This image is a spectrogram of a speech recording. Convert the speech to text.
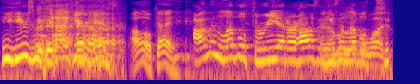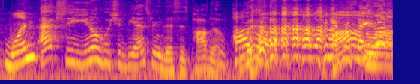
He hears me and I hear his. oh, okay. I'm in level three at our house and, And he's I'm in on level, level two, one. one. Actually, you know who should be answering this is Pablo. Pablo, Pablo, come here for a second. He's right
